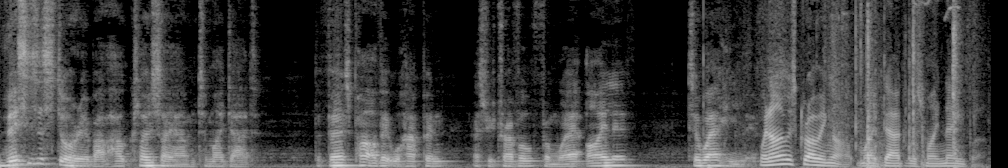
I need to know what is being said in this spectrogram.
This is a story about how close I am to my dad. The first part of it will happen as we travel from where I live to where he lives. When I was growing up, my dad was my neighbour.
